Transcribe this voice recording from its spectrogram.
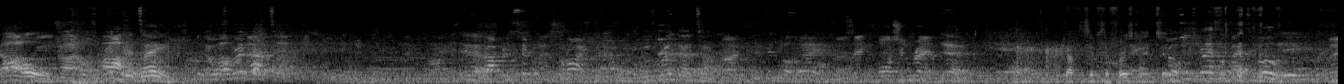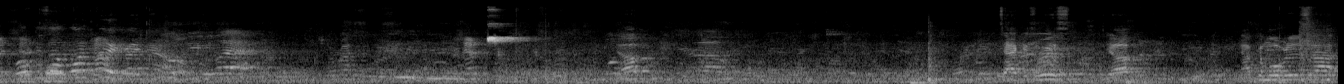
Oh, good way. Yeah. To the spine. It was red that time. Caution red. Yeah. Dropped his hips the first time, too. Focus on one thing right now. Yup. Attack his wrist. Yup. Now come over to the side.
